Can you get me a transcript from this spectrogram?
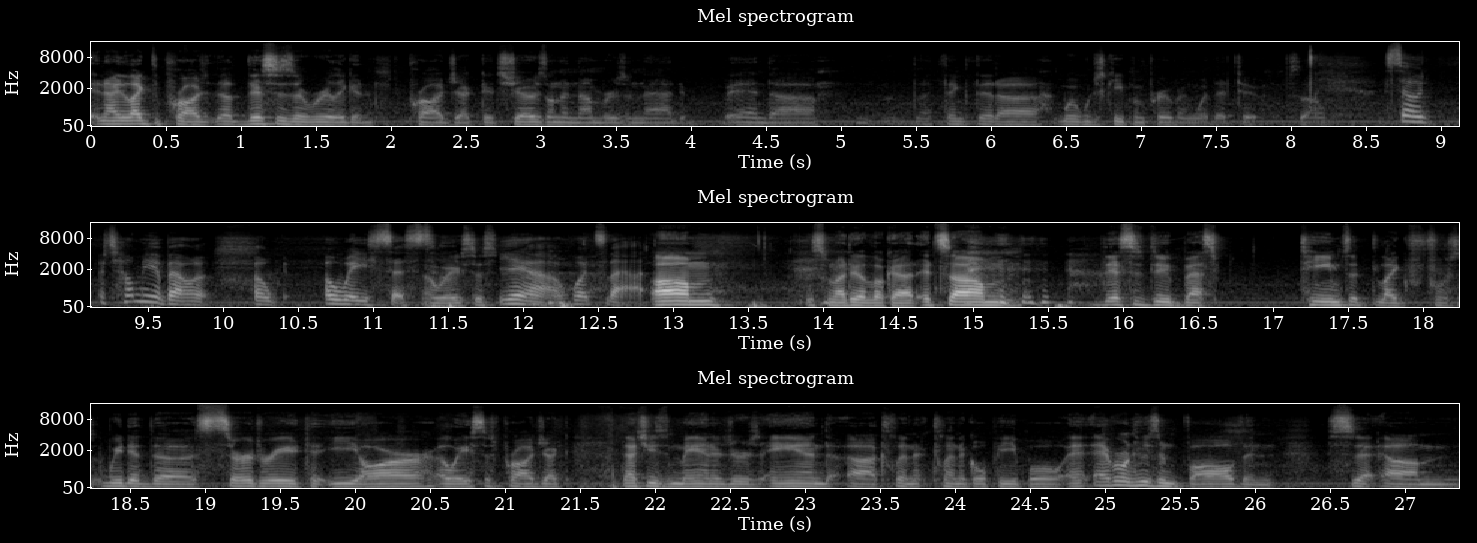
and I like the project. uh, This is a really good project. It shows on the numbers and that, and uh, I think that uh, we'll just keep improving with it too. So, So tell me about o- Oasis. Oasis. Yeah, what's that? This one I did look at. It's um, this is do best teams that like for, we did the surgery to ER Oasis project. That's using managers and uh, clinic, clinical people, and everyone who's involved in say, um,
